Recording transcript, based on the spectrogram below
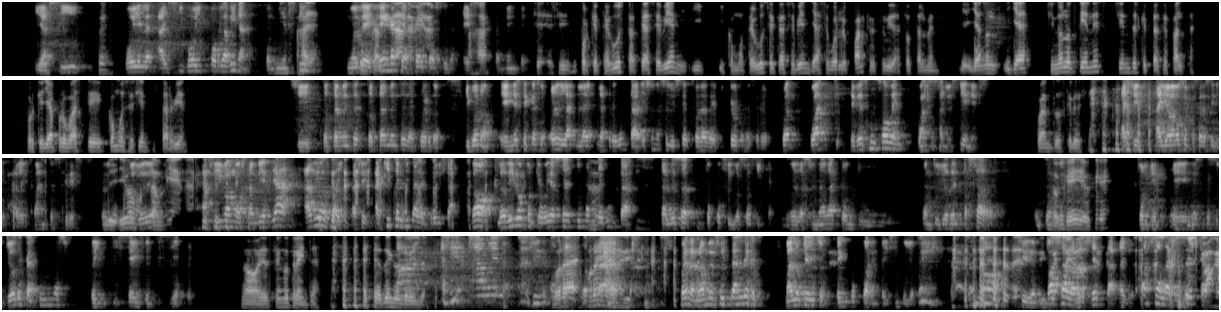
Y así, voy, así voy por la vida, con mi estilo. No es de, tenga que hacer ejercicio. Exactamente. Sí, sí, sí, porque te gusta, te hace bien, y, y, como te gusta y te hace bien, ya se vuelve parte de tu vida totalmente. Y ya, no, y ya, si no lo tienes, sientes que te hace falta, porque ya probaste cómo se siente estar bien. Sí, totalmente, totalmente de acuerdo. Y bueno, en este caso, la, la, pregunta, eso no se lo hice fuera de micrófono, te ves muy joven, ¿cuántos años tienes? ¿Cuántos crees? Así, ah, ahí vamos a empezar así, a ver, ¿cuántos crees? Sí, íbamos pues también. Así vamos también, ya, adiós, bye. Así, aquí termina la entrevista. No, lo digo porque voy a hacerte una ah. pregunta, tal vez un poco filosófica, relacionada con tu, con tu yo del pasado. Entonces, ok, ok. Porque eh, en este caso, yo de calculo unos 26, 27. No, yo tengo 30. yo tengo 30. Ah, así, ah, bueno. Así, por ahí, por ahí. bueno, no me fui tan lejos. Más lo que hizo, tengo 45 yo. No, así de, pasa la receta, pasa la receta.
